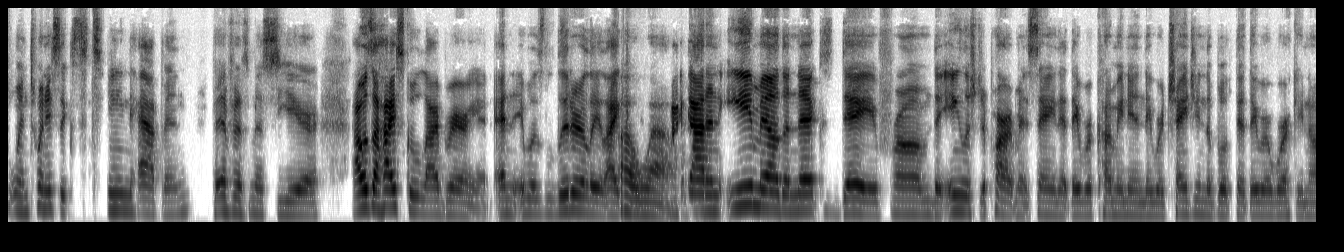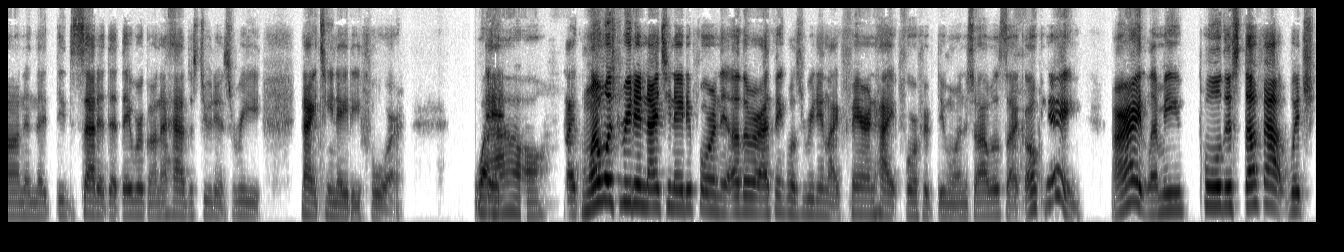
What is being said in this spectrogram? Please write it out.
when 2016 happened, the infamous year. I was a high school librarian, and it was literally like, oh wow! I got an email the next day from the English department saying that they were coming in, they were changing the book that they were working on, and that they decided that they were going to have the students read 1984. Wow. And like one was reading 1984 and the other I think was reading like Fahrenheit 451. So I was like, okay, all right, let me pull this stuff out, which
